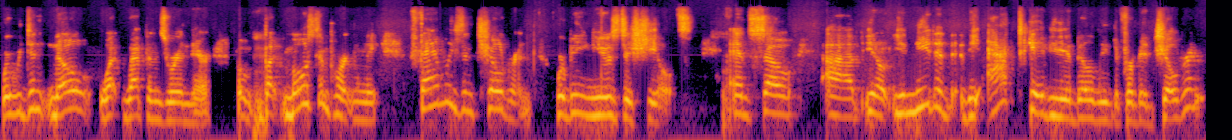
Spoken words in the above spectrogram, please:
where we didn't know what weapons were in there. But mm. but most importantly, families and children were being used as shields. And so uh, you know, you needed the act gave you the ability to forbid children,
